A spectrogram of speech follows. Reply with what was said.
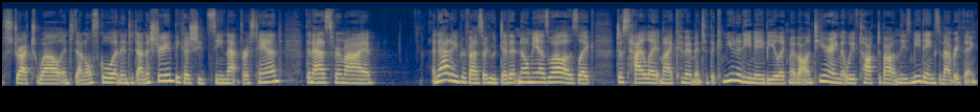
stretch well into dental school and into dentistry because she'd seen that firsthand. Then, as for my anatomy professor who didn't know me as well, I was like, just highlight my commitment to the community, maybe like my volunteering that we've talked about in these meetings and everything.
